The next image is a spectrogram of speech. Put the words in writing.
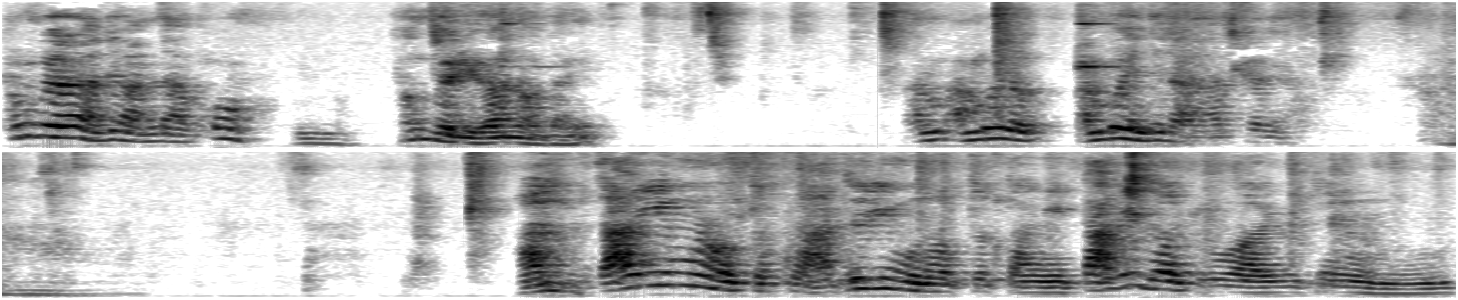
형별은 아직 안 나왔고. 성별이 왜 안 나오다니? 안, 안 보여 안 보이는데 나 아직까지 아유 딸이면 어떻고 아들이면 어떻다니 딸이 더 좋아 요새는.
